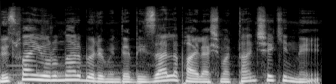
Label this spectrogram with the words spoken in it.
Lütfen yorumlar bölümünde bizlerle paylaşmaktan çekinmeyin.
